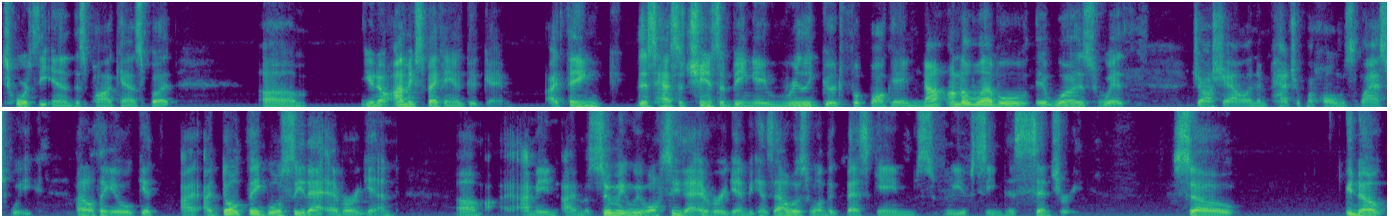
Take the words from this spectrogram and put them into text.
towards the end of this podcast, but um, you know, I'm expecting a good game. I think this has a chance of being a really good football game, not on the level it was with Josh Allen and Patrick Mahomes last week. I don't think it will get. I, I don't think we'll see that ever again. Um, I mean, I'm assuming we won't see that ever again because that was one of the best games we have seen this century. So, you know,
